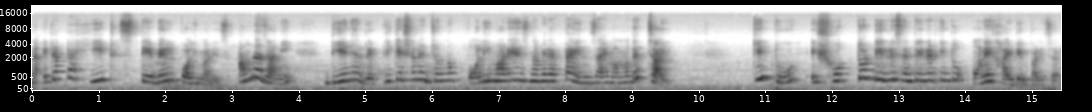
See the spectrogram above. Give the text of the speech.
না, এটা একটা হিট স্টেবল পলিমারেজ আমরা জানি ডিএনএ রেপ্লিকেশনের জন্য পলিমারেজ নামের একটা এনজাইম আমাদের চাই। কিন্তু এই সত্তর ডিগ্রি সেন্টিগ্রেড কিন্তু অনেক হাই টেম্পারেচার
